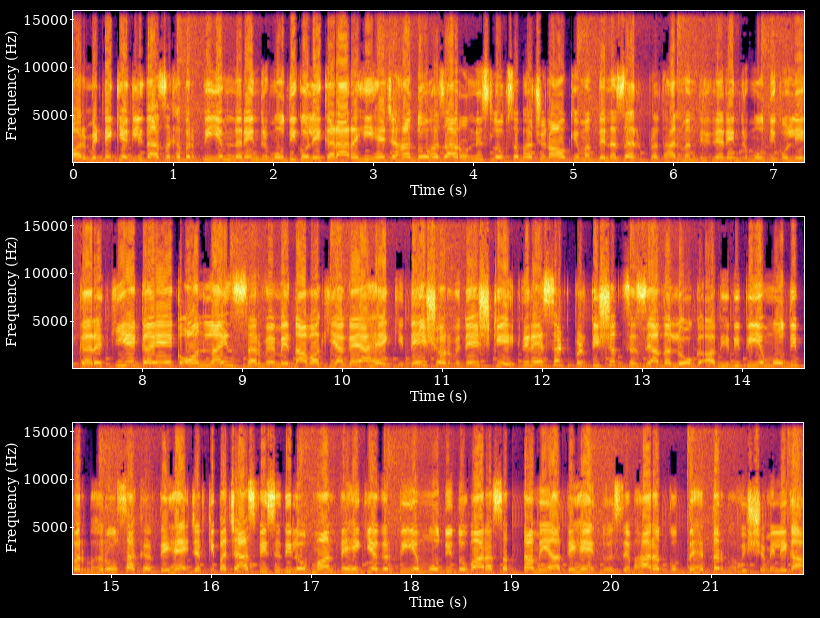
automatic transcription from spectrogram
और मिड डे की अगली ताज़ा खबर पीएम नरेंद्र मोदी को लेकर आ रही है, जहाँ 2019 लोकसभा चुनाव के मद्देनजर प्रधानमंत्री नरेंद्र मोदी को लेकर किए गए एक ऑनलाइन सर्वे में दावा किया गया है कि देश और विदेश के तिरसठ प्रतिशत ऐसी ज़्यादा लोग अभी भी पीएम मोदी पर भरोसा करते हैं, जबकि 50 फ़ीसदी लोग मानते हैं की अगर पीएम मोदी दोबारा सत्ता में आते हैं तो इससे भारत को बेहतर भविष्य मिलेगा।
